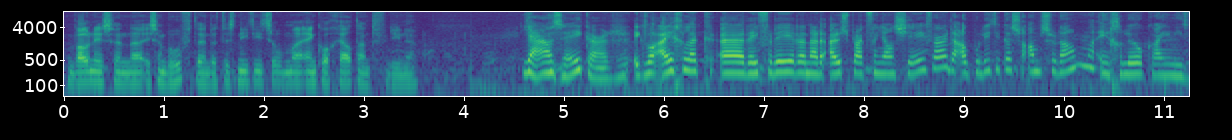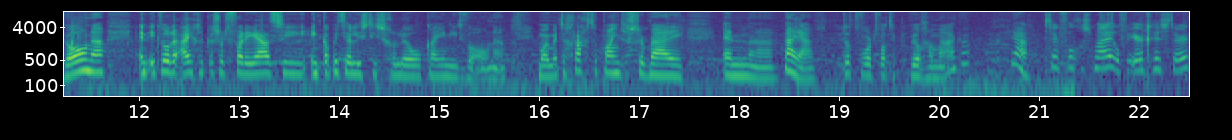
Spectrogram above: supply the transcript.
wonen is een, eh, is een behoefte. Dat is niet iets om eh, enkel geld aan te verdienen. Ja, zeker. Ik wil eigenlijk eh, refereren naar de uitspraak van Jan Schever, de oud-politicus van Amsterdam. In gelul kan je niet wonen. En ik wil er eigenlijk een soort variatie in kapitalistisch gelul kan je niet wonen. Mooi met de grachtenpandjes erbij. En eh, nou ja, dat wordt wat ik wil gaan maken. Ja. Volgens mij, of eergisteren,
